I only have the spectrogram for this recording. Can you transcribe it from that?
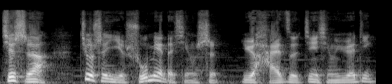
其实啊，就是以书面的形式与孩子进行约定，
